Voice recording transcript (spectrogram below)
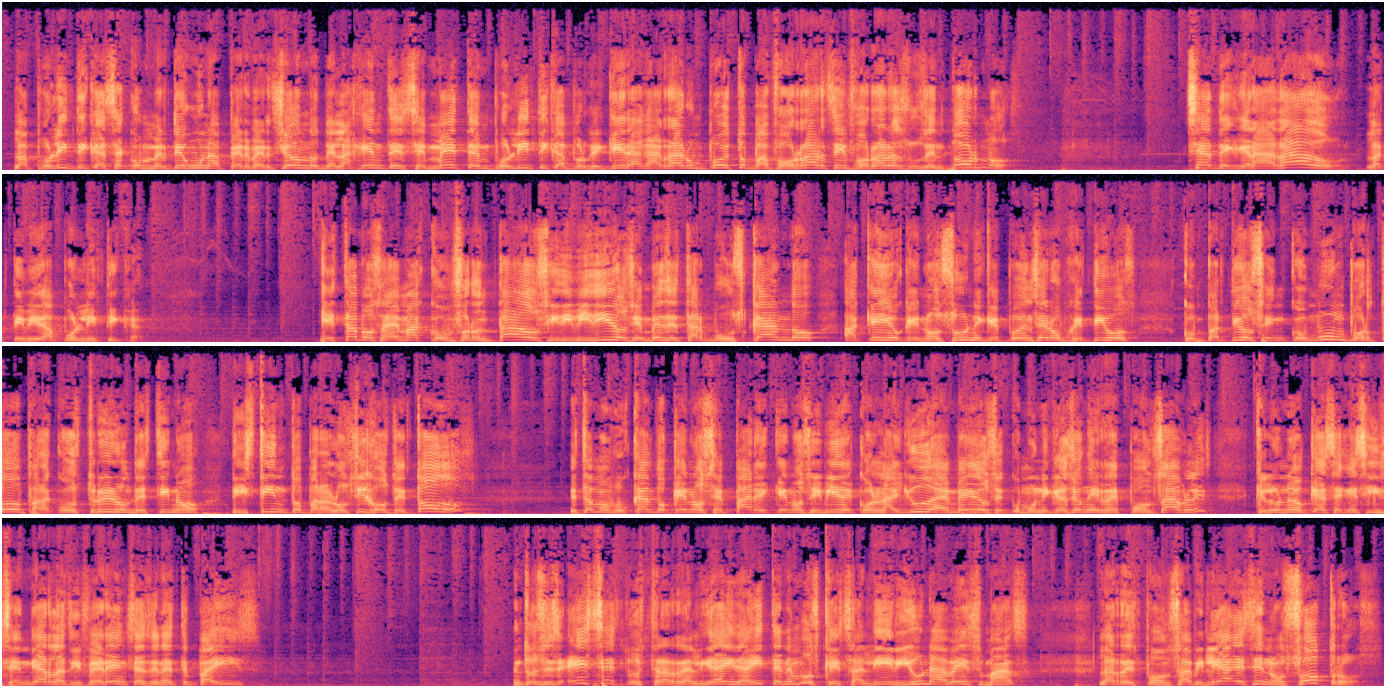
La política se ha convertido en una perversión donde la gente se mete en política porque quiere agarrar un puesto para forrarse y forrar a sus entornos. Se ha degradado la actividad política. Y estamos además confrontados y divididos y en vez de estar buscando aquello que nos une, que pueden ser objetivos compartidos en común por todos para construir un destino distinto para los hijos de todos, Estamos buscando qué nos separe y qué nos divide con la ayuda de medios de comunicación irresponsables que lo único que hacen es incendiar las diferencias en este país. Entonces, esa es nuestra realidad y de ahí tenemos que salir. Y una vez más, la responsabilidad es de nosotros,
